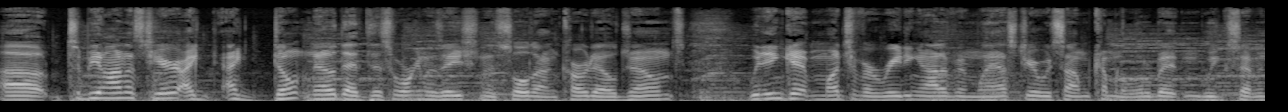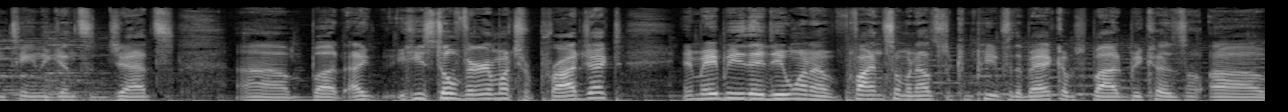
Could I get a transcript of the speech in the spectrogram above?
uh, to be honest, here I I don't know that this organization is sold on Cardale Jones. We didn't get much of a reading out of him last year. We saw him coming a little bit in Week 17 against the Jets, uh, but I, he's still very much a project and maybe they do want to find someone else to compete for the backup spot because uh,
